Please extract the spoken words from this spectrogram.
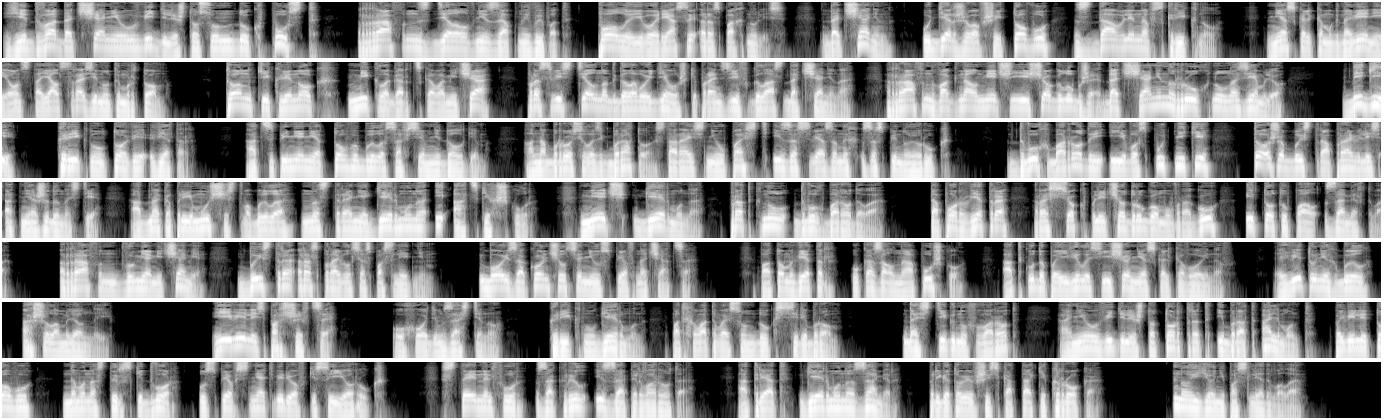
Едва датчане увидели, что сундук пуст, Рафн сделал внезапный выпад. Полы его рясы распахнулись. Датчанин, удерживавший Тову, сдавленно вскрикнул. Несколько мгновений он стоял с разинутым ртом. Тонкий клинок миклагардского меча просвистел над головой девушки, пронзив глаз датчанина. Рафн вогнал меч еще глубже. Датчанин рухнул на землю. «Беги!» — крикнул Тови ветер. Оцепенение Товы было совсем недолгим. Она бросилась к брату, стараясь не упасть из-за связанных за спиной рук. Двухбородый и его спутники тоже быстро оправились от неожиданности, однако преимущество было на стороне Гермуна и адских шкур. Меч Гермуна проткнул Двухбородого. Топор ветра рассек плечо другому врагу, и тот упал замертво. Рафн двумя мечами быстро расправился с последним. Бой закончился, не успев начаться. Потом ветер указал на опушку, откуда появилось еще несколько воинов. Вид у них был ошеломленный. «Явились паршивцы!» «Уходим за стену!» — крикнул Гермун, подхватывая сундук с серебром. Достигнув ворот, они увидели, что Тортред и брат Альмунд повели Тову на монастырский двор, успев снять веревки с ее рук. Стейнельфур закрыл и запер ворота. Отряд Гейрмуна замер, приготовившись к атаке Крока. Но ее не последовало.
